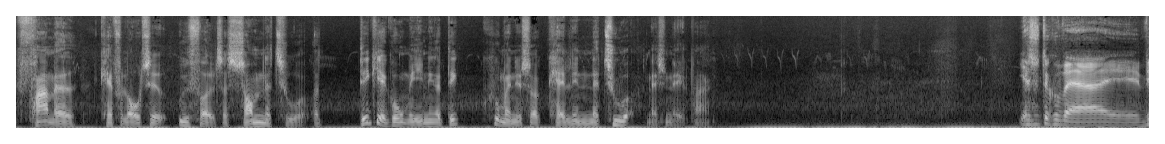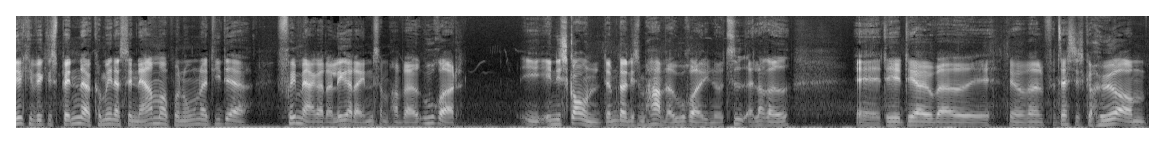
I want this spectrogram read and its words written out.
fremad kan få lov til at udfolde sig som natur. Og det giver god mening, og det kunne man jo så kalde en naturnationalpark. Jeg synes, det kunne være øh, virkelig, virkelig spændende at komme ind og se nærmere på nogle af de der frimærker, der ligger derinde, som har været urørt i, inde i skoven. Dem, der ligesom har været urørt i noget tid allerede. Øh, det, det, har jo været, øh, det har været fantastisk at høre om,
